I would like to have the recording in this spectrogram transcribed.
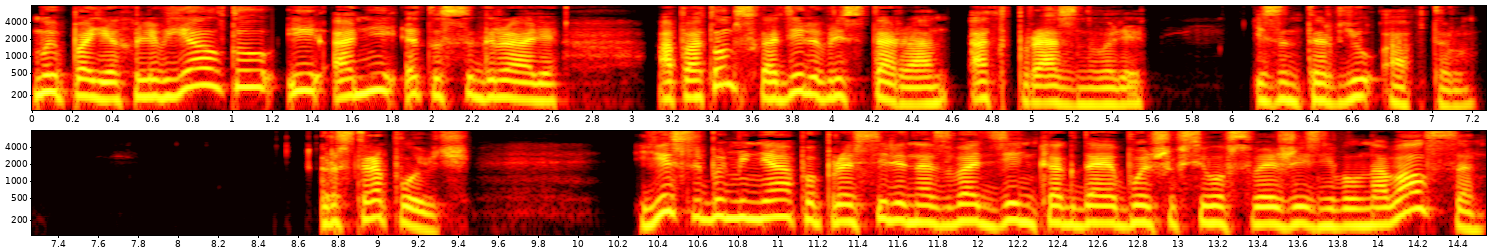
Мы поехали в Ялту, и они это сыграли, а потом сходили в ресторан, отпраздновали. Из интервью автору. Ростропович, если бы меня попросили назвать день, когда я больше всего в своей жизни волновался,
